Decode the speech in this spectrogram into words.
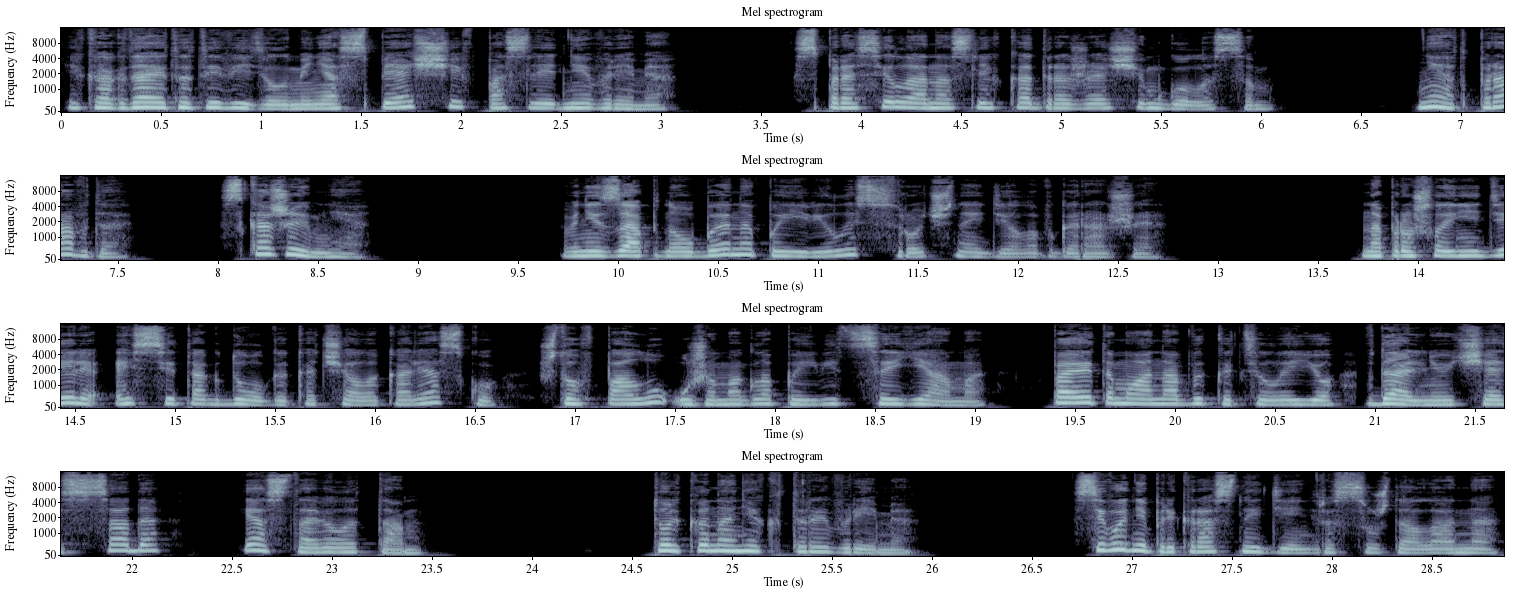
«И когда это ты видел меня спящей в последнее время?» — спросила она слегка дрожащим голосом. «Нет, правда? Скажи мне». Внезапно у Бена появилось срочное дело в гараже. На прошлой неделе Эсси так долго качала коляску, что в полу уже могла появиться яма, поэтому она выкатила ее в дальнюю часть сада и оставила там. Только на некоторое время. Сегодня прекрасный день, рассуждала она,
